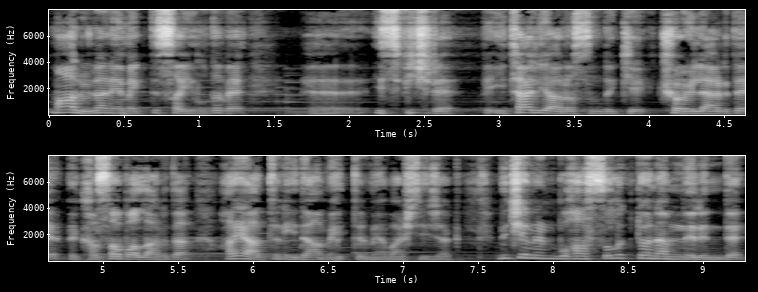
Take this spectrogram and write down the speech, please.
malulen emekli sayıldı ve İsviçre ve İtalya arasındaki köylerde ve kasabalarda hayatını idame ettirmeye başlayacak. Nietzsche'nin bu hastalık dönemlerinde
